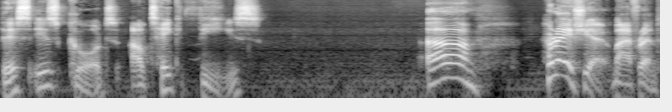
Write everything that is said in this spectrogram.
this is good. I'll take these. Um, Horatio, my friend.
